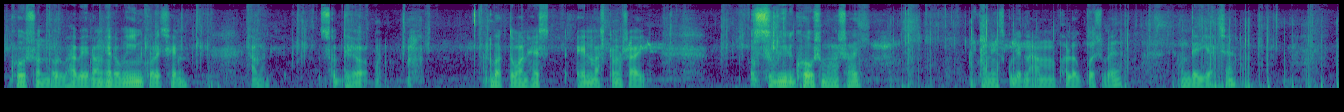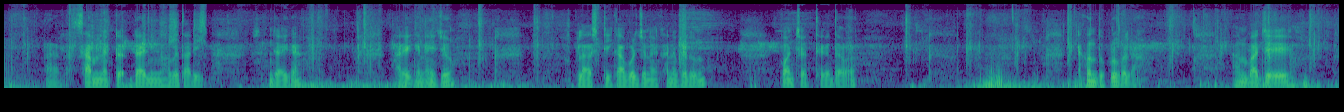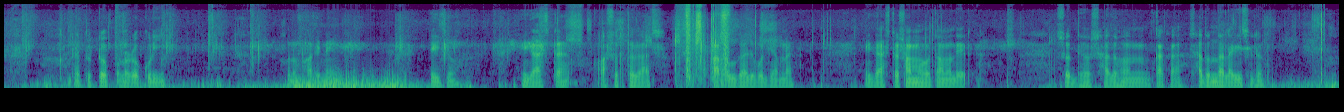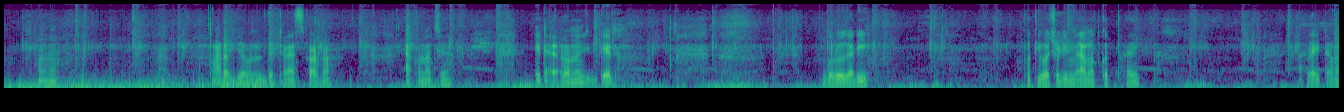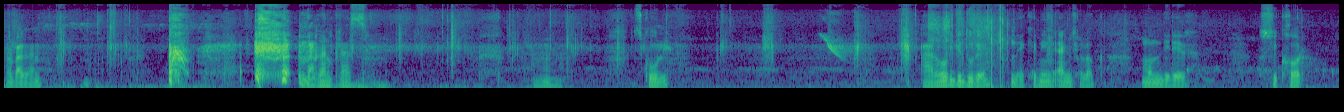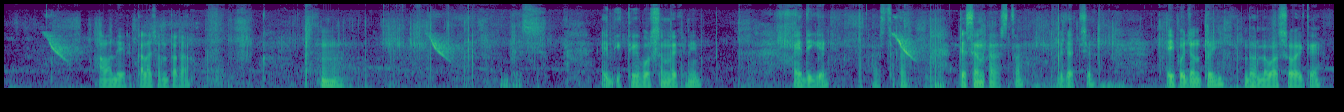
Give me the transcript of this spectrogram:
খুব সুন্দরভাবে রঙে রঙিন করেছেন আমাদের শ্রদ্ধেয় বর্তমান হেড, হেডমাস্টারমশাই সুবীর ঘোষ মহাশয়। এখানে স্কুলের নাম ফলক বসবে। এখন দেরি আছে। আর সামনে একটা ডাইনিং হবে তারই জায়গা। আর এখানে এই যে প্লাস্টিক আবর্জনা এখানে ফেলুন, পঞ্চায়েত থেকে দেওয়া। এখন দুপুরবেলা। এখন বাজে ওটা দুটো পনেরো কুড়ি। কোনো ভয় নেই। এই যে এই গাছটা অশ্বত্থ গাছ কাকুর গাছ বলি আমরা। এই গাছটা সম্ভবত আমাদের শ্রদ্ধেয় সাধন কাকা সাধনদা লাগিয়েছিল। আর ওই যে আমাদের ট্রান্সফার্মার এখন আছে। এটা রণজিৎদের গরুর গাড়ি। প্রতি বছরই মেরামত করতে হয়। আর এটা আমার বাগান। বাগান প্লাস স্কুল আর ওই যে দূরে দেখে নিন এক ঝলক মন্দিরের শিখর আমাদের কালাচন্তরা হুম। বেশ। এই দিক থেকে বর্ষণ দেখে নিন। এইদিকে রাস্তাটা, স্টেশন রাস্তা চলে যাচ্ছে। এই পর্যন্তই। ধন্যবাদ সবাইকে।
